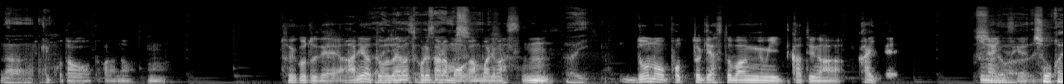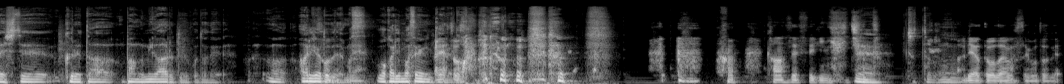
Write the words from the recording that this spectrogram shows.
なあ。結構高かったからな。うん。ということで、ありがとうございます。あこれからも頑張ります。うん。はい。どのポッドキャスト番組かというのは書いていないんですけれど紹介してくれた番組があるということで、あありがとうございます。わ、かりませんけれど。ありがとう。間接的にちょっえと、えちょっと、うんありがとうございますということで。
